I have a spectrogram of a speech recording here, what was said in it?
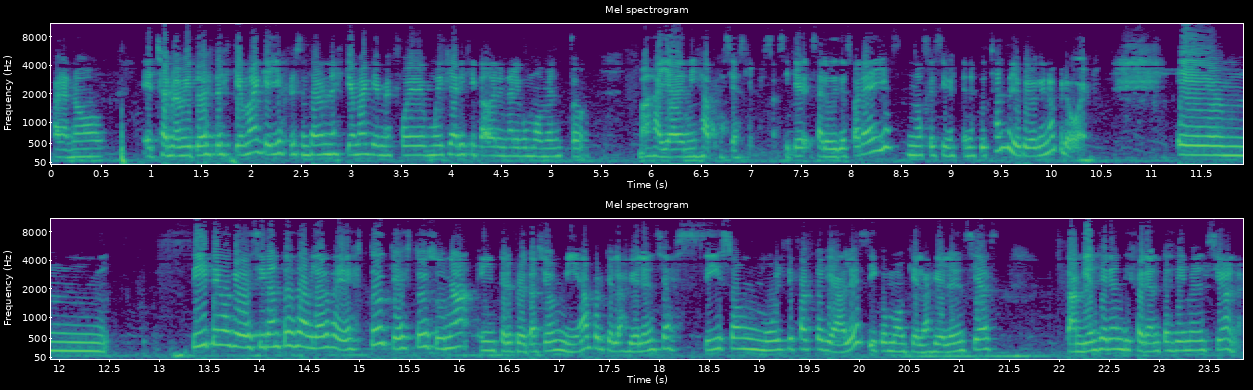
para no echarme a mí todo este esquema, que ellos presentaron un esquema que me fue muy clarificador en algún momento más allá de mis apreciaciones. Así que saluditos para ellos, no sé si me estén escuchando, yo creo que no, pero bueno. Em, Sí, tengo que decir antes de hablar de esto que esto es una interpretación mía, porque las violencias sí son multifactoriales y como que las violencias también tienen diferentes dimensiones.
